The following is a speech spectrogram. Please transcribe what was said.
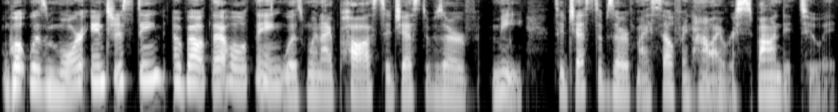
What was more interesting about that whole thing was when I paused to just observe me, to just observe myself and how I responded to it.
